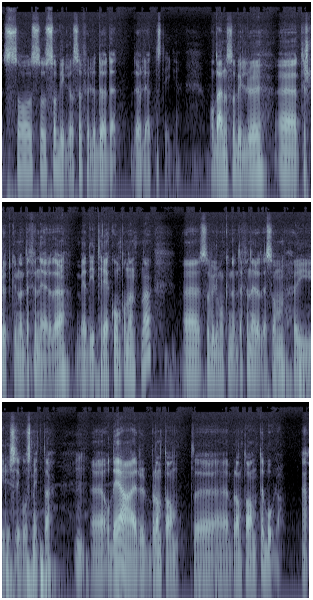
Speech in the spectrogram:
så, så, så, vil jo selvfølgelig dødelighet, dødeligheten stige. Og dermed så vil du eh, til slutt kunne definere det med de tre komponentene. Eh, så vil man kunne definere det som høyrisikosmitte. Mm. Eh, og det er bl.a. Eh, ebola. Ja.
